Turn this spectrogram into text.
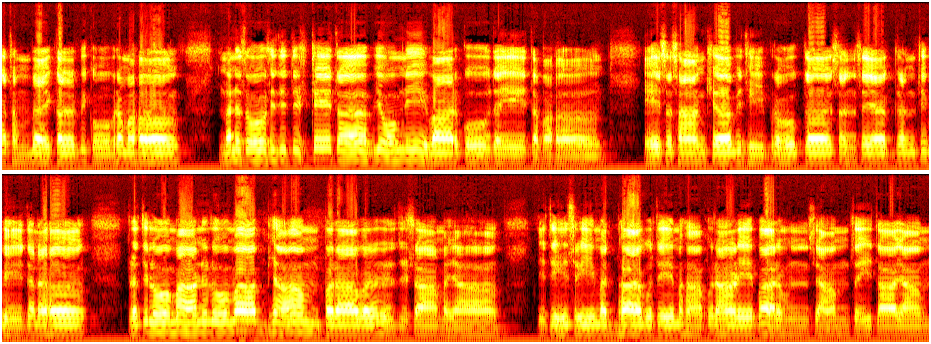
कथं वैकल्पिको भ्रमः। मनसो हृदि तिष्ठेत व्योम्निवार्कोदये तपः एष साङ्ख्यविधि प्रोक्त संशयग्रन्थिभेदनः प्रतिलोमानुलोमाभ्यां परावर्दृशा मया। इति श्रीमद्भागवते महापुराणे पारमहंस्यां सहितायाम्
